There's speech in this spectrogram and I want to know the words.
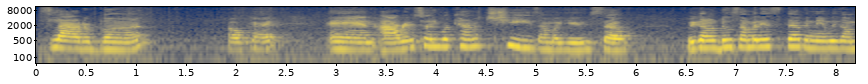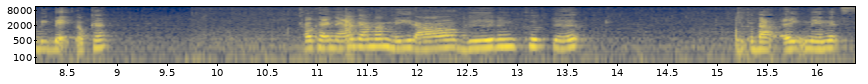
slider bun. Okay. And I already tell you what kind of cheese I'm going to use. So we're going to do some of this stuff and then we're going to be back, okay? Okay, now I got my meat all good and cooked up. Took about eight minutes.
